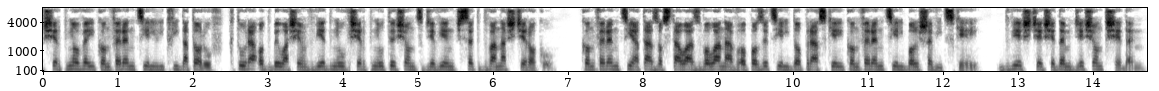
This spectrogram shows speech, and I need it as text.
Sierpniowej konferencji likwidatorów, która odbyła się w Wiedniu w sierpniu 1912 roku. Konferencja ta została zwołana w opozycji do praskiej konferencji bolszewickiej. 277,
